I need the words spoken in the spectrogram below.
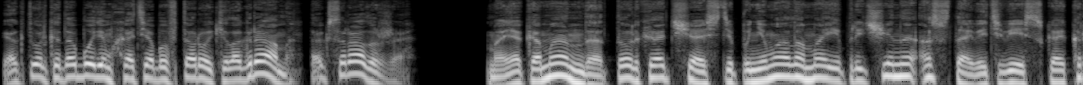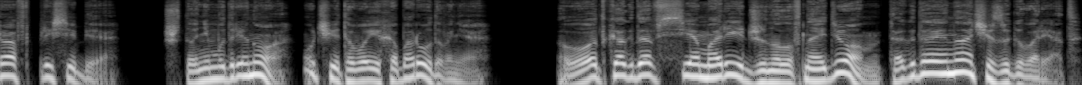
Как только добудем хотя бы второй килограмм, так сразу же». Моя команда только отчасти понимала мои причины оставить весь Скайкрафт при себе. Что не мудрено, учитывая их оборудование. Вот когда всем оригиналов найдем, тогда иначе заговорят.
